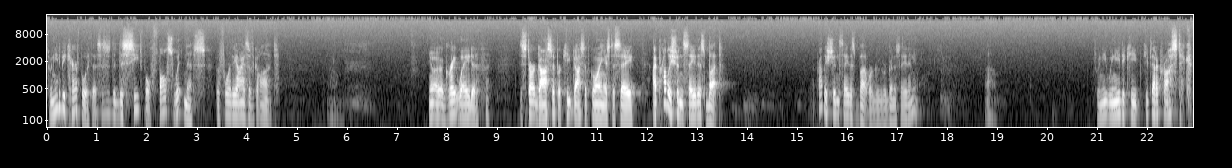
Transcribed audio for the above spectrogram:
So we need to be careful with this. This is the deceitful, false witness before the eyes of God. You know, a great way to, to start gossip or keep gossip going is to say, I probably shouldn't say this, but. Probably shouldn't say this, but we're, we're going to say it anyway. Um, so we need, we need to keep, keep that acrostic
